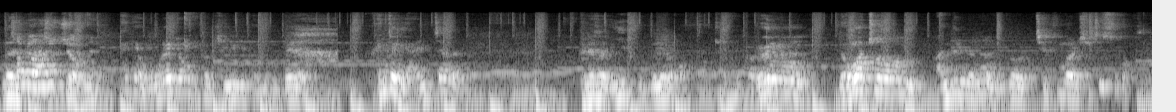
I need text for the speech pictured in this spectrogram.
네. 참여하셨죠? 네. 되게 오래전부터 기획이 됐는데 굉장히 얇잖아요 그래서 이 부분을 어떻게 할까? 왜냐면 영화처럼 만들면은 이거 제품화를 시킬 수가 없어요.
